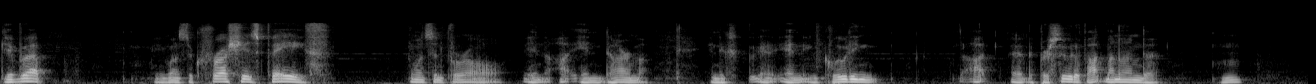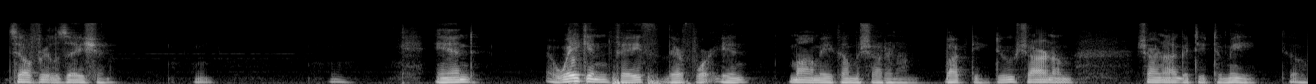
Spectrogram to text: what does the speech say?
give up he wants to crush his faith once and for all in uh, in dharma, and including uh, the pursuit of atmananda, hmm? Self-realization, hmm? Hmm. and awaken faith, therefore, in mamekam sharanam, bhakti. Do sharanam, sharanagati to me. So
